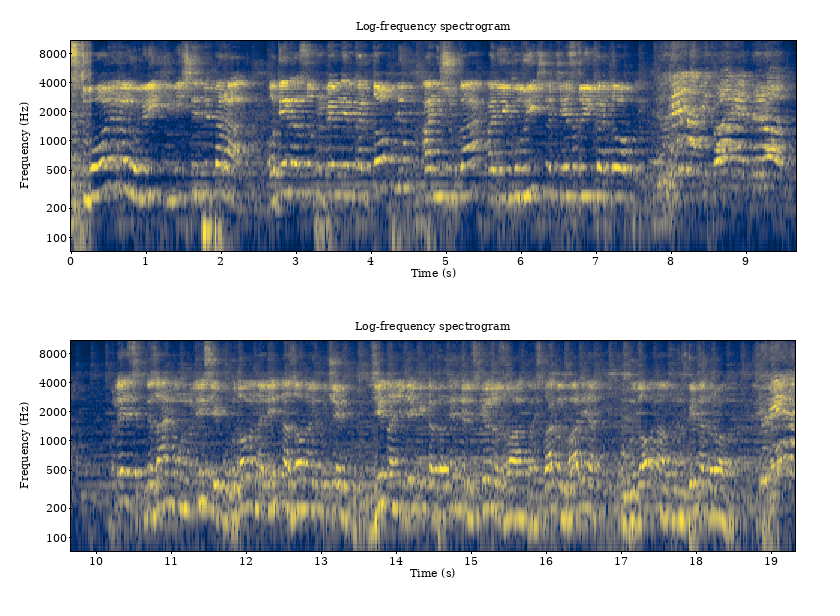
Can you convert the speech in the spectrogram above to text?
Створено новий хімічний препарат. Один раз обробив ним картоплю, ані жука, ані екологічно чистої картоплі. Людина підтворює природу. У ліс- незайманому лісі побудована літна зона відпочинку. З'єднані тільки кабани та людських розваг, морська конвалія, побудована автомобільна дорога. Людина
